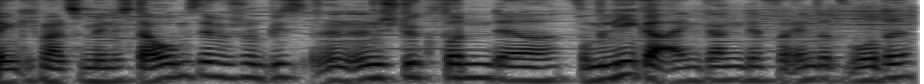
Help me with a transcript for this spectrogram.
Denke ich mal zumindest. Da oben sind wir schon ein, ein Stück von der vom Liga-Eingang, der verändert wurde.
